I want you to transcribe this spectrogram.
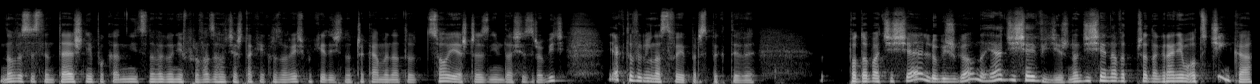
Nowy system też nie nic nowego nie wprowadza, chociaż tak jak rozmawialiśmy kiedyś, no czekamy na to, co jeszcze z nim da się zrobić. Jak to wygląda z Twojej perspektywy? Podoba ci się? Lubisz go? No ja dzisiaj widzisz, no dzisiaj nawet przed nagraniem odcinka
